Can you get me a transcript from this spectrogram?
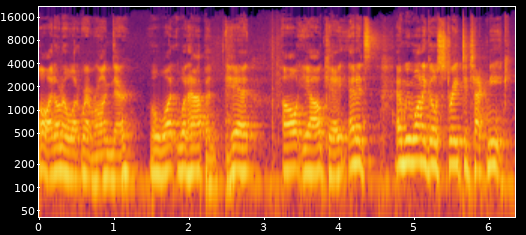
Oh, I don't know what went wrong there. Well, what what happened? Hit. Oh, yeah, okay. And it's and we want to go straight to technique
